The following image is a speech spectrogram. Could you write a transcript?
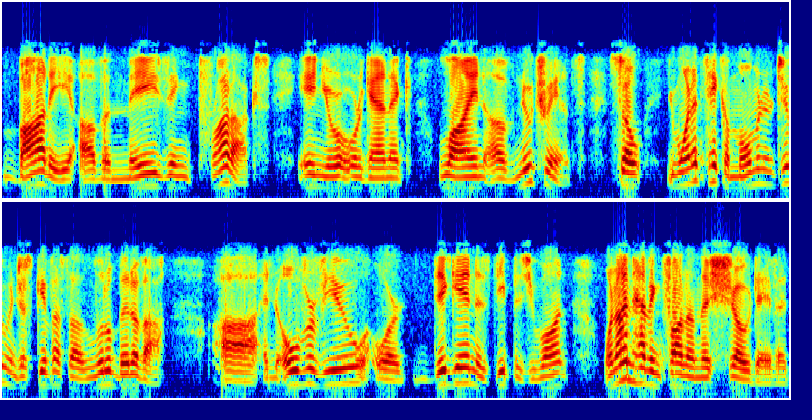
body of amazing products in your organic line of nutrients. So you want to take a moment or two and just give us a little bit of a uh, an overview or dig in as deep as you want. When I'm having fun on this show, David,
